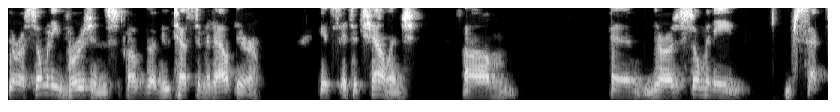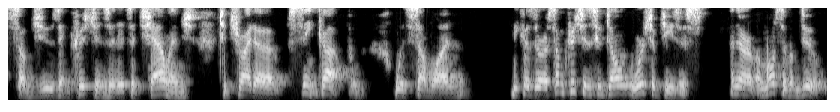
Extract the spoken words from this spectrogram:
There are so many versions of the New Testament out there. It's, it's a challenge um, and there are so many sects of Jews and Christians that it's a challenge to try to sync up with someone because there are some Christians who don't worship Jesus. And there are, most of them do.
